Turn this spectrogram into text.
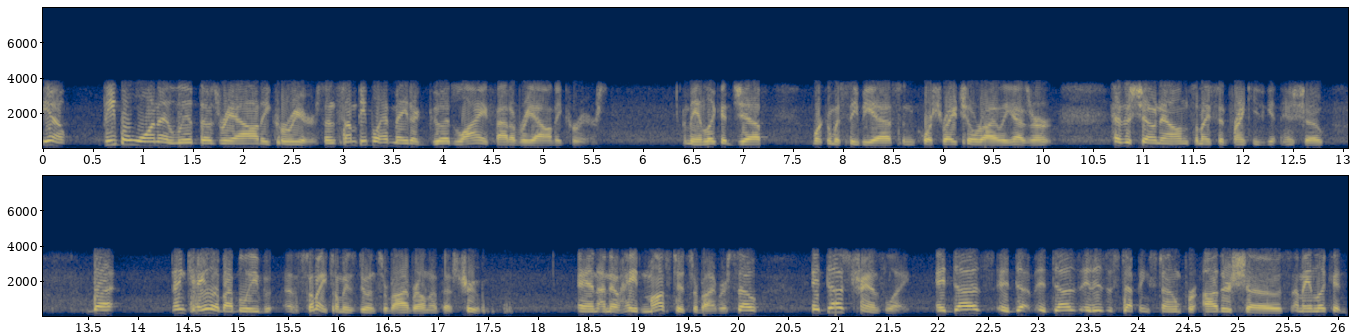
You know, people want to live those reality careers, and some people have made a good life out of reality careers. I mean, look at Jeff working with CBS, and of course Rachel Reilly has her has a show now, and somebody said Frankie's getting his show. But and Caleb, I believe, uh, somebody told me he's doing Survivor. I don't know if that's true. And I know Hayden Moss did Survivor, so it does translate. It does. It it does. It is a stepping stone for other shows. I mean, look at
